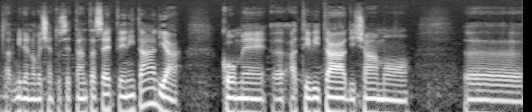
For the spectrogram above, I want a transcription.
dal 1977 in Italia, come eh, attività diciamo, eh,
